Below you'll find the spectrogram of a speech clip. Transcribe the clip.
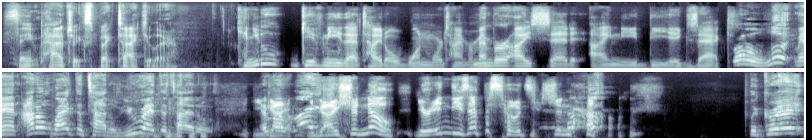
St. Patrick's Spectacular. Can you give me that title one more time? Remember, I said I need the exact. Bro, look, man, I don't write the titles. You write the titles. You am I guys, right? you guys should know. You're in these episodes. You should know. the great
